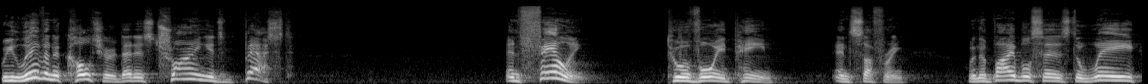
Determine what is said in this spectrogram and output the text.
We live in a culture that is trying its best and failing to avoid pain and suffering when the Bible says the way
